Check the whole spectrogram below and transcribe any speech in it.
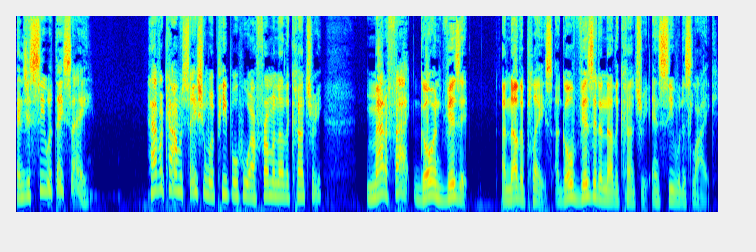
and just see what they say. Have a conversation with people who are from another country. Matter of fact, go and visit another place, go visit another country and see what it's like.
